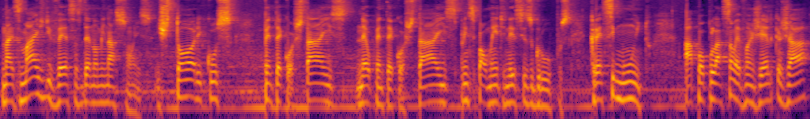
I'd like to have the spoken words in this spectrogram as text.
nas mais diversas denominações, históricos, pentecostais, neopentecostais, principalmente nesses grupos. Cresce muito. A população evangélica já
